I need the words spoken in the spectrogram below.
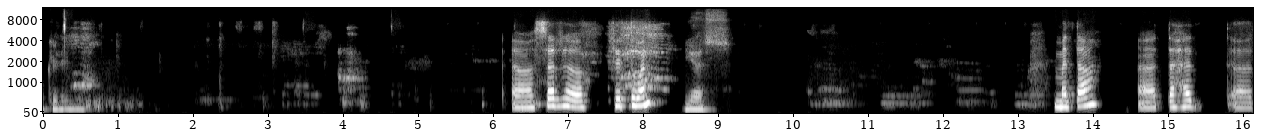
Okay, let me. Uh, sir, uh, fifth one. Yes. متى uh, تهد uh,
